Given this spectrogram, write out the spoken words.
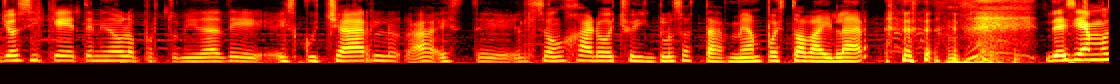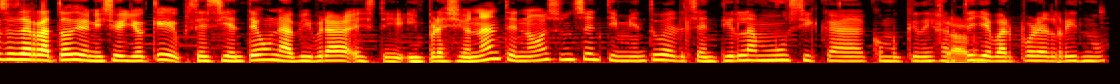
yo sí que he tenido la oportunidad de escuchar este, el son jarocho, incluso hasta me han puesto a bailar. Decíamos hace rato Dionisio y yo que se siente una vibra este, impresionante, ¿no? Es un sentimiento el sentir la música, como que dejarte llevar por el ritmo.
